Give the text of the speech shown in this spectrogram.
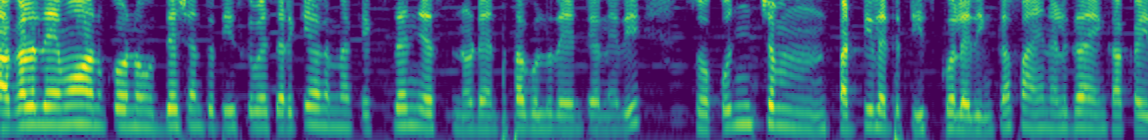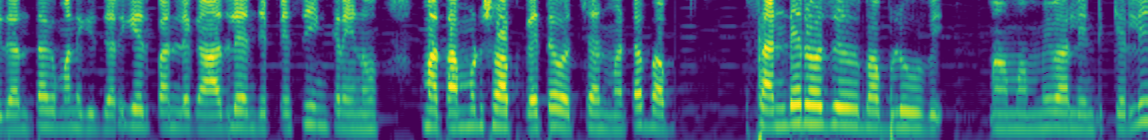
తగలదేమో అనుకోని ఉద్దేశంతో తీసుకుపోయేసరికి అక్కడ నాకు ఎక్స్ప్లెయిన్ చేస్తున్నాడు ఎంత తగులదు ఏంటి అనేది. సో కొంచెం పట్టీలు అయితే తీసుకోలేదు. ఇంకా ఫైనల్గా ఇంకా అక్కడ ఇదంతా మనకి జరిగేది పనిలే కాదులే అని చెప్పేసి ఇంకా నేను మా తమ్ముడు షాప్కి అయితే వచ్చాను అనమాట బబ్ సండే రోజు బబ్బులు మా మమ్మీ వాళ్ళ ఇంటికి వెళ్ళి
